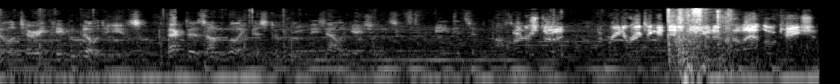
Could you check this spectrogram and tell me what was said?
Military capabilities. Vekta's unwillingness to prove these allegations mean it's impossible. Understood. I'm redirecting additional units to that location.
